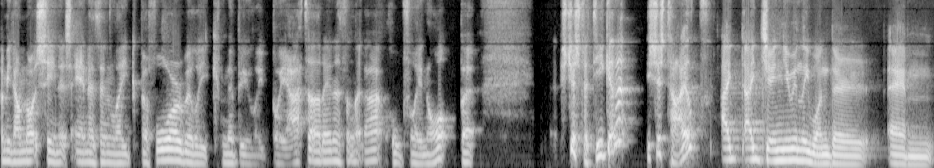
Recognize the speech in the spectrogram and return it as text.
I mean, I'm not saying it's anything like before, with like maybe like Boyata or anything like that. Hopefully not, but it's just fatigue in it. He's just tired. I, I genuinely wonder um,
